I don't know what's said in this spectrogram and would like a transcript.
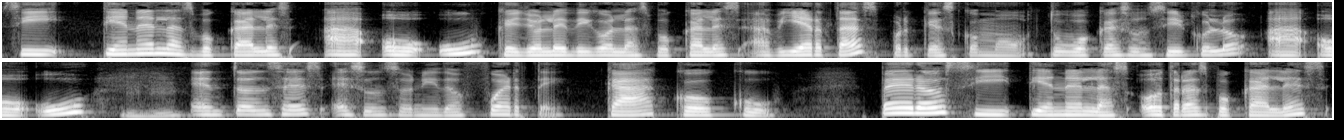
Si tiene las vocales A o U, que yo le digo las vocales abiertas, porque es como tu boca es un círculo, A o U, entonces es un sonido fuerte, K, K, Q. Pero si tiene las otras vocales,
